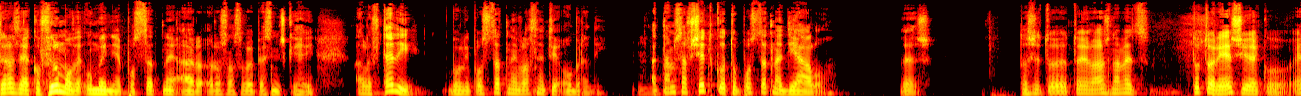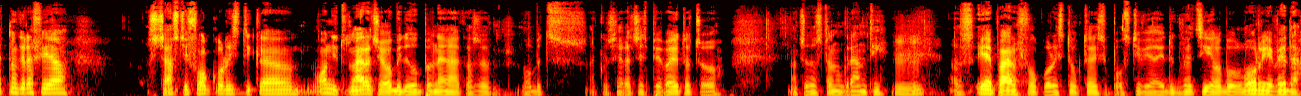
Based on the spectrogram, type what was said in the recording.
teraz je ako filmové umenie podstatné a ro- rozhlasové pesničky, hej. Ale vtedy boli podstatné vlastne tie obrady. A tam sa všetko to podstatné dialo. Vieš. Takže to je, to je vážna vec. Toto rieši ako etnografia, z časti folkloristika. Oni tu najradšej obidú úplne, akože vôbec akože radšej spievajú to, čo, na čo dostanú granty. Mm-hmm. Je pár folkloristov, ktorí sú postiví a idú k veci, lebo lore je veda.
